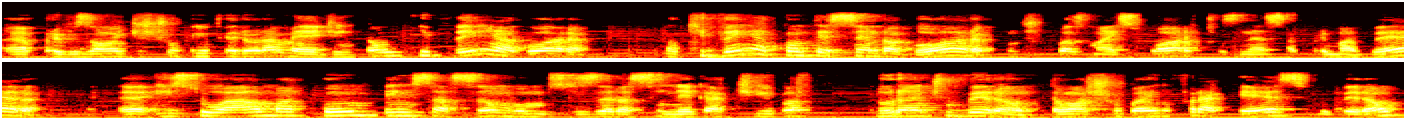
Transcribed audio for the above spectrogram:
A previsão é de chuva inferior à média. Então, o que vem agora, o que vem acontecendo agora, com chuvas mais fortes nessa primavera, é, isso há uma compensação, vamos dizer assim, negativa durante o verão. Então, a chuva enfraquece no verão.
